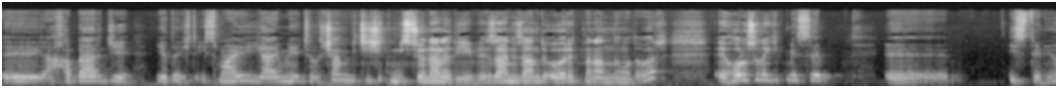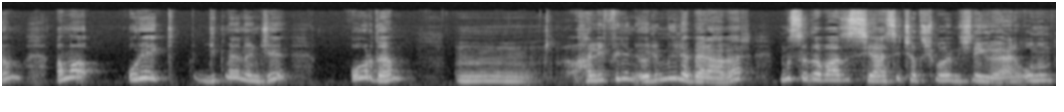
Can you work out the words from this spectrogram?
e, haberci ya da işte İsmail'i yaymaya çalışan bir çeşit misyoner de diyebiliriz. Aynı zamanda öğretmen anlamı da var. E, Horasan'a gitmesi e, isteniyor. Ama oraya gitmeden önce orada hmm, halifenin ölümüyle beraber Mısır'da bazı siyasi çatışmaların içine giriyor. Yani onun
